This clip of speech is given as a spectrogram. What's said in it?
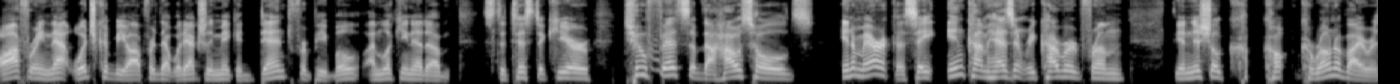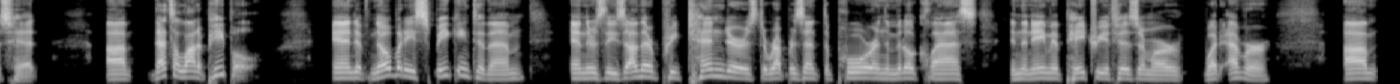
offering that which could be offered that would actually make a dent for people. I'm looking at a statistic here two fifths of the households in America say income hasn't recovered from the initial co- coronavirus hit. Uh, that's a lot of people. And if nobody's speaking to them, and there's these other pretenders to represent the poor and the middle class in the name of patriotism or whatever, um,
